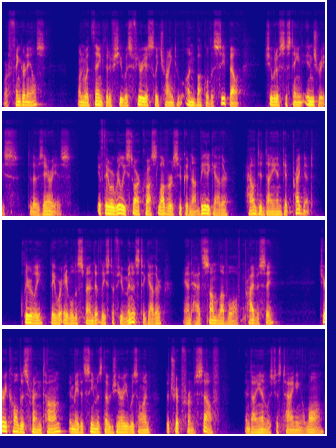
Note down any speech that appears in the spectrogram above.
or fingernails. One would think that if she was furiously trying to unbuckle the seatbelt, she would have sustained injuries to those areas. If they were really star-crossed lovers who could not be together, how did Diane get pregnant? Clearly, they were able to spend at least a few minutes together and had some level of privacy. Jerry called his friend Tom and made it seem as though Jerry was on the trip for himself and Diane was just tagging along.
